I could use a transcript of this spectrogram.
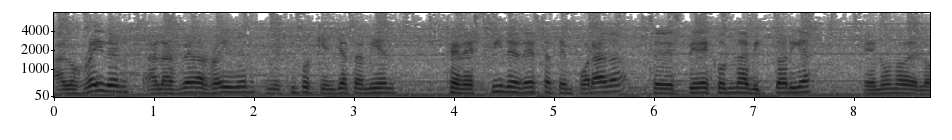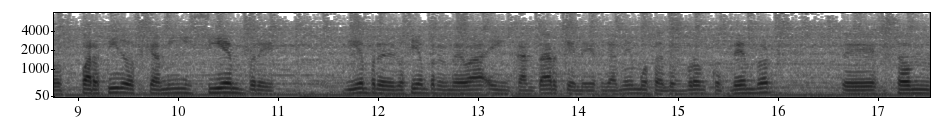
a los Raiders, a las Vegas Raiders, un equipo quien ya también se despide de esta temporada, se despide con una victoria en uno de los partidos que a mí siempre, siempre de lo siempre me va a encantar que les ganemos a los Broncos Denver. Eh, son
